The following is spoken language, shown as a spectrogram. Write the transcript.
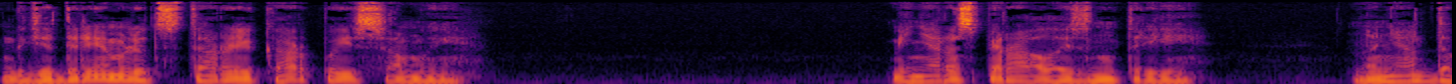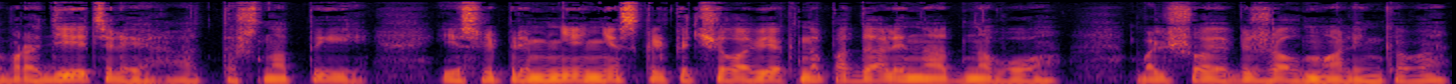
где дремлют старые карпы и самы. Меня распирало изнутри но не от добродетели, а от тошноты. Если при мне несколько человек нападали на одного, большой обижал маленького,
